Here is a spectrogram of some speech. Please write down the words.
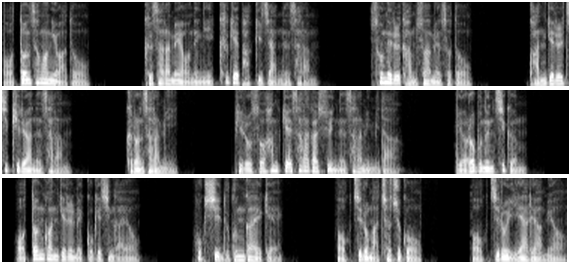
어떤 상황이 와도 그 사람의 언행이 크게 바뀌지 않는 사람, 손해를 감수하면서도 관계를 지키려 하는 사람, 그런 사람이 비로소 함께 살아갈 수 있는 사람입니다. 여러분은 지금 어떤 관계를 맺고 계신가요? 혹시 누군가에게 억지로 맞춰주고 억지로 이해하려 하며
